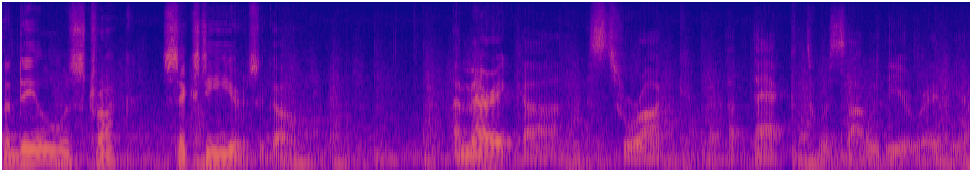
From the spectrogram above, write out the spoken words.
The deal was struck 60 years ago. America struck a pact with Saudi Arabia.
